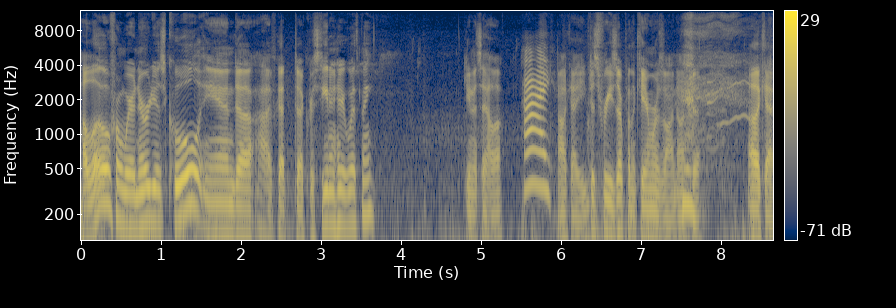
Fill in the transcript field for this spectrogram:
Hello from where nerdy is cool, and uh, I've got uh, Christina here with me. You gonna say hello? Hi. Okay, you just freeze up when the camera's on, don't you? okay,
